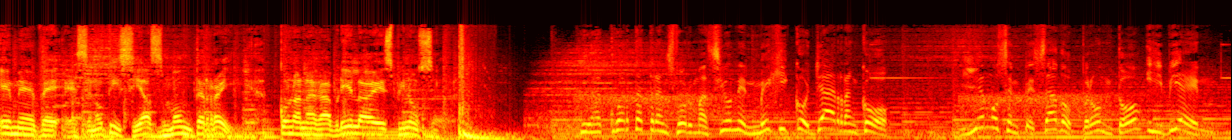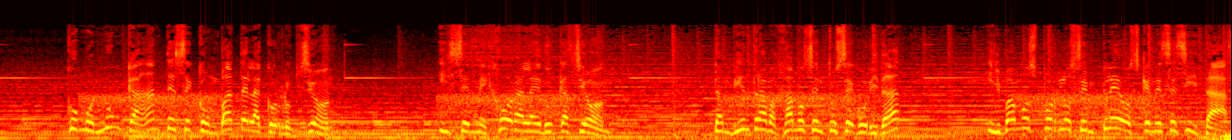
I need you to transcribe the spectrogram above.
MBS Noticias Monterrey con Ana Gabriela Espinosa. La cuarta transformación en México ya arrancó y hemos empezado pronto y bien. Como nunca antes se combate la corrupción y se mejora la educación. También trabajamos en tu seguridad y vamos por los empleos que necesitas.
